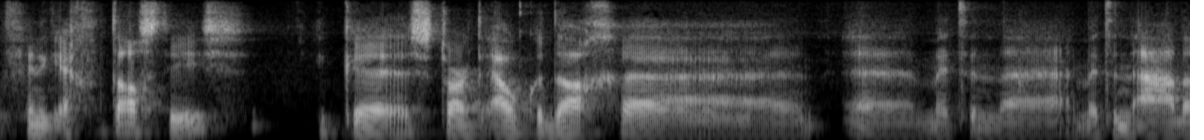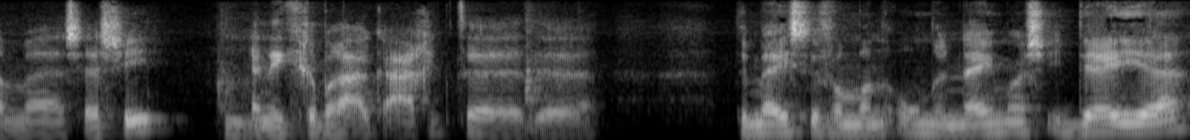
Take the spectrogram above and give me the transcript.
vind ik echt fantastisch. Ik start elke dag met, een, met een ademsessie. En ik gebruik eigenlijk de, de, de meeste van mijn ondernemersideeën,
